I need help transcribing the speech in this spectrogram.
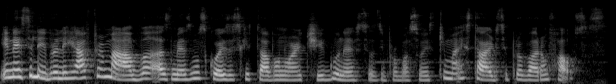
E nesse livro ele reafirmava as mesmas coisas que estavam no artigo, né, essas informações que mais tarde se provaram falsas.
